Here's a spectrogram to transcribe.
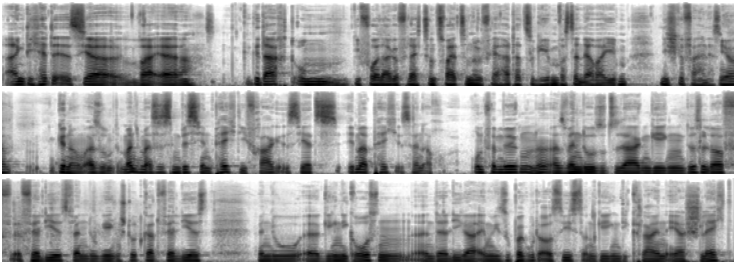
eigentlich hätte es ja, war er gedacht, um die Vorlage vielleicht zum 2 zu 0 für Hertha zu geben, was dann aber eben nicht gefallen ist. Ja, genau. Also manchmal ist es ein bisschen Pech. Die Frage ist jetzt, immer Pech ist dann auch Unvermögen. Ne? Also wenn du sozusagen gegen Düsseldorf äh, verlierst, wenn du gegen Stuttgart verlierst, wenn du äh, gegen die Großen in der Liga irgendwie super gut aussiehst und gegen die Kleinen eher schlecht,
